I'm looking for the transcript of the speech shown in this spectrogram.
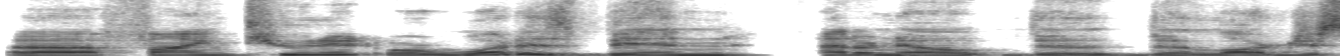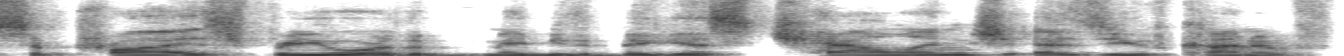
uh, fine tune it, or what has been, I don't know, the the largest surprise for you, or the maybe the biggest challenge as you've kind of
